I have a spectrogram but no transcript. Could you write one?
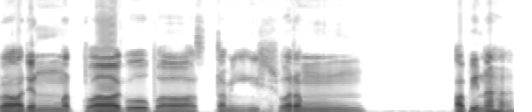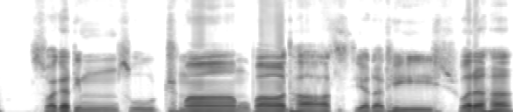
राजन्मत्वा गोपास्तमीश्वरम्। अपि नः स्वगतिम् सूक्ष्मामुपाधास्यदधीश्वरः।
